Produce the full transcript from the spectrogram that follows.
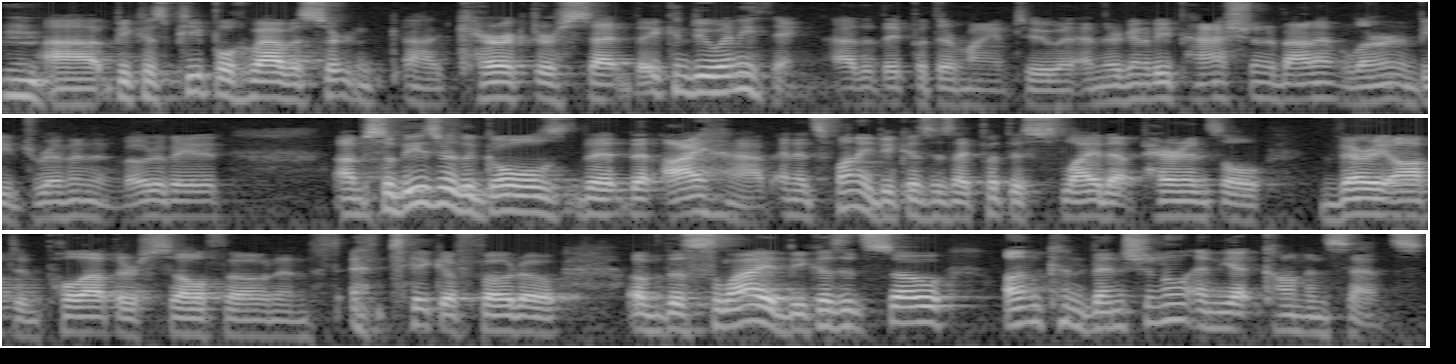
Mm. Uh, because people who have a certain uh, character set, they can do anything uh, that they put their mind to, and they're going to be passionate about it, learn and be driven and motivated. Um, so these are the goals that, that I have. And it's funny because as I put this slide up, parents will very often pull out their cell phone and, and take a photo of the slide because it's so unconventional and yet common sense.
